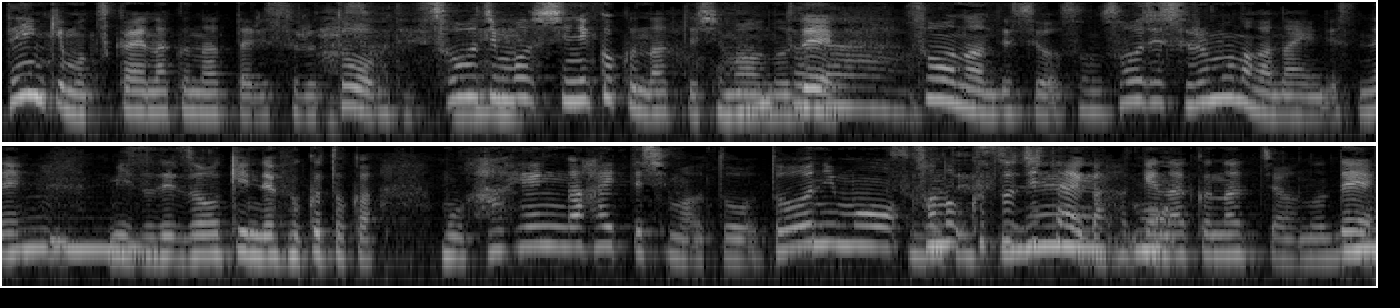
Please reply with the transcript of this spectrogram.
電気も使えなくなったりすると、ね、掃除もしにくくなってしまうのでそうなんですよ。その掃除するものがないんですね、水で雑巾で拭くとかもう破片が入ってしまうとどうにもその靴自体が履けなくなっちゃうので、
